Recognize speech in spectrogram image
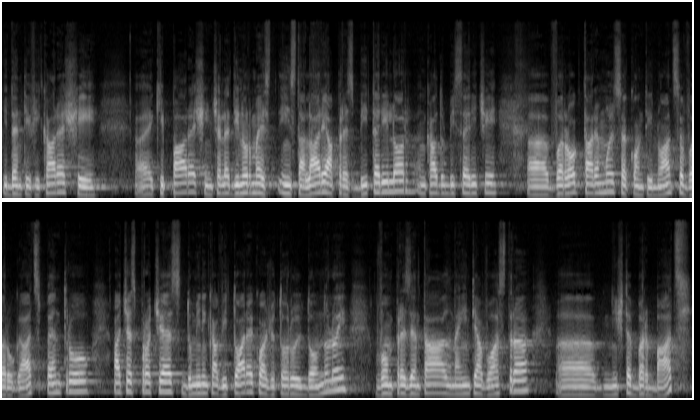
identificare și uh, echipare și în cele din urmă instalarea prezbiterilor în cadrul bisericii. Uh, vă rog tare mult să continuați, să vă rugați pentru acest proces. Duminica viitoare, cu ajutorul Domnului, vom prezenta înaintea voastră uh, niște bărbați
